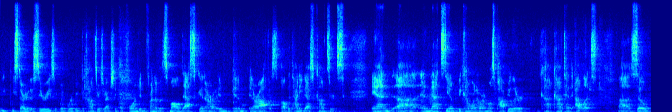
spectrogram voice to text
We, we started a series where, where the concerts are actually performed in front of a small desk in our, in, in, in our office called the Tiny Desk Concerts. And, uh, and that's you know, become one of our most popular co- content outlets. Uh, so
